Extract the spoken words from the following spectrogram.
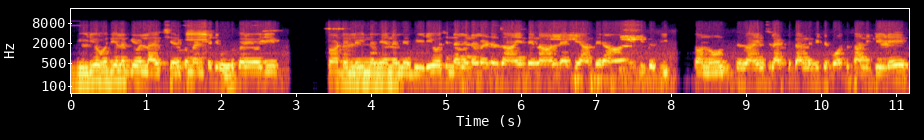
ਵੀਡੀਓ ਵਧੀਆ ਲੱਗੇ ਹੋਵੇ ਲਾਈਕ ਸ਼ੇਅਰ ਕਮੈਂਟ ਜ਼ਰੂਰ ਕਰਿਓ ਜੀ। ਤੁਹਾਡੇ ਲਈ ਨਵੀਆਂ ਨਵੀਆਂ ਵੀਡੀਓਜ਼ ਨਵੇਂ ਨਵੇਂ ਡਿਜ਼ਾਈਨ ਦੇ ਨਾਲ ਲੈ ਕੇ ਆਉਂਦੇ ਰਹਾਂਗੇ ਜੀ ਤੁਸੀਂ। ਤੁਹਾਨੂੰ ਡਿਜ਼ਾਈਨ ਸਿਲੈਕਟ ਕਰਨ ਵਿੱਚ ਬਹੁਤ ਆਸਾਨੀ, ਜਿਹੜੇ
